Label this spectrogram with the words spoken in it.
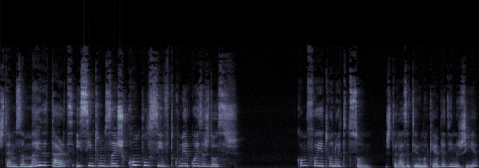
Estamos a meia da tarde e sinto um desejo compulsivo de comer coisas doces. Como foi a tua noite de sono? Estarás a ter uma quebra de energia?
